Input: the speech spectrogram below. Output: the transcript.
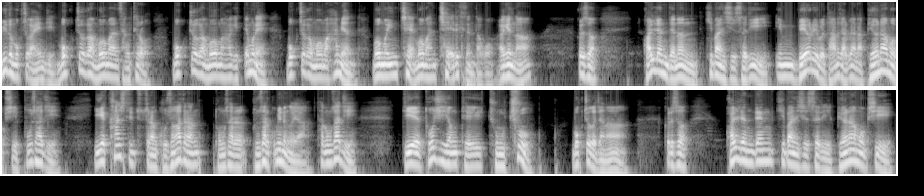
with 목적어 ing. 목적어가 뭐만 상태로. 목적어가 뭐만 하기 때문에 목적어가 뭐만 하면 뭐뭐인 채, 뭐만 채 이렇게 된다고. 알겠나? 그래서 관련되는 기반 시설이 invariable 단어 잘 배워놔. 변함없이 부사지. 이게 constitute란 구성하다란 동사를 분사를 꾸미는 거야. 타동사지. 뒤에 도시 형태의 중추 목적어잖아. 그래서 관련된 기반 시설이 변함없이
